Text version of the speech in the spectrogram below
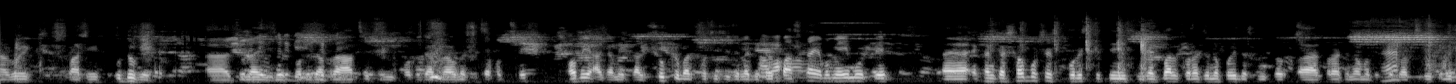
নাগরিক পার্টির উদ্যোগে জুলাই যে পদযাত্রা আছে সেই পদযাত্রা অনুষ্ঠিত হচ্ছে। হবে আগামীকাল শুক্রবার পঁচিশে জুলাই বিকেল পাঁচটায় এবং এই মুহূর্তে এখানকার সর্বশেষ পরিস্থিতি দেখভাল করার জন্য পরিদর্শন করার জন্য আমাদের পুলিশ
